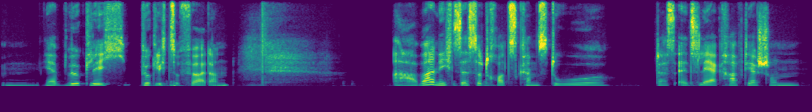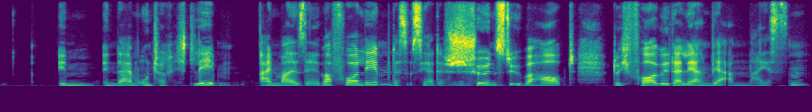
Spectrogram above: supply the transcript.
mm, ja wirklich, wirklich zu fördern. Aber nichtsdestotrotz kannst du das als Lehrkraft ja schon im, in deinem Unterricht leben. Einmal selber vorleben, das ist ja das Schönste überhaupt. Durch Vorbilder lernen wir am meisten.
